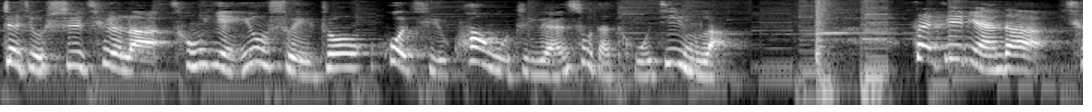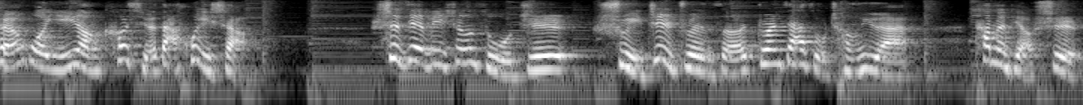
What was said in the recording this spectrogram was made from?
这就失去了从饮用水中获取矿物质元素的途径了。在今年的全国营养科学大会上，世界卫生组织水质准则专家组成员他们表示，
